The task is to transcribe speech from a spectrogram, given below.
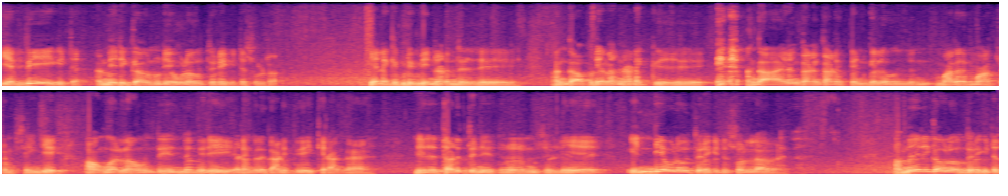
எஃபிஐ கிட்ட. அமெரிக்காவினுடைய உளவுத்துறை கிட்ட சொல்கிறான் எனக்கு இப்படி இப்படி நடந்தது. அங்கே அப்படியெல்லாம் நடக்குது. அங்கே ஆயிரக்கணக்கான பெண்களை வந்து மத மாற்றம் செஞ்சு அவங்கெல்லாம் வந்து இந்தமாரி இடங்களுக்கு அனுப்பி வைக்கிறாங்க. இதை தடுத்து நிறுத்தணும்னு சொல்லி இந்திய உளவுத்துறைக்கிட்ட சொல்லாம அமெரிக்கா உளவுத்துறை கிட்ட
